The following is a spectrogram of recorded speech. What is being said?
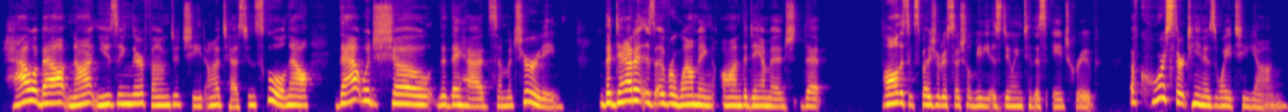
how about not using their phone to cheat on a test in school? Now, that would show that they had some maturity the data is overwhelming on the damage that all this exposure to social media is doing to this age group. Of course, 13 is way too young,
